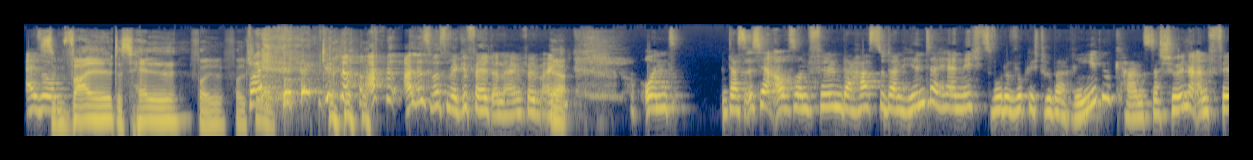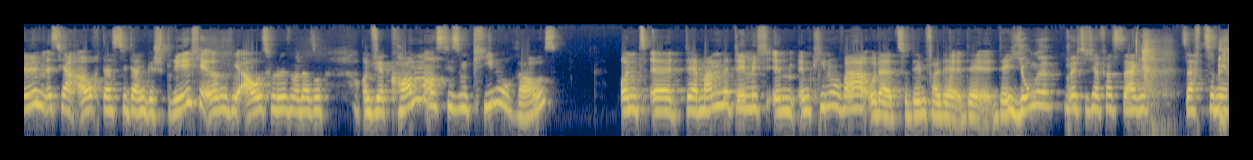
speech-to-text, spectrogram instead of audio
also es ist im Wald, ist hell, voll, voll schön. genau, alles, was mir gefällt an einem Film eigentlich. Ja. Und das ist ja auch so ein Film, da hast du dann hinterher nichts, wo du wirklich drüber reden kannst. Das Schöne an Filmen ist ja auch, dass sie dann Gespräche irgendwie auslösen oder so. Und wir kommen aus diesem Kino raus. Und äh, der Mann, mit dem ich im, im Kino war, oder zu dem Fall der, der, der Junge, möchte ich ja fast sagen, sagt zu mir,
